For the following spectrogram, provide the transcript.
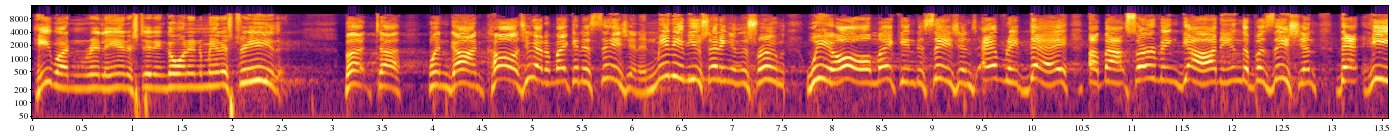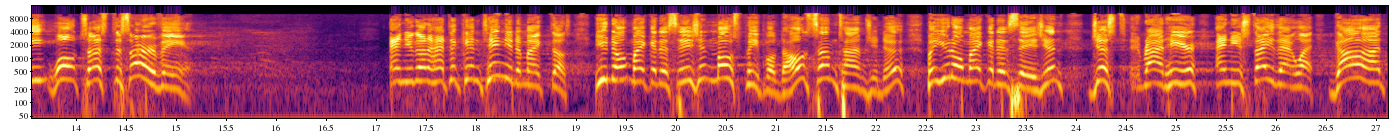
He wasn't really interested in going in the ministry either. But uh, when God calls, you got to make a decision. And many of you sitting in this room, we are all making decisions every day about serving God in the position that He wants us to serve in. And you're going to have to continue to make those. You don't make a decision. Most people don't. Sometimes you do. But you don't make a decision just right here and you stay that way. God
